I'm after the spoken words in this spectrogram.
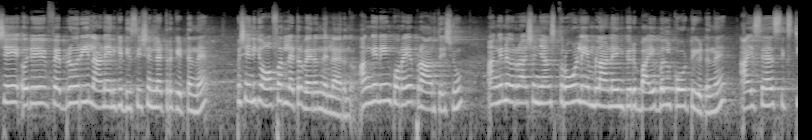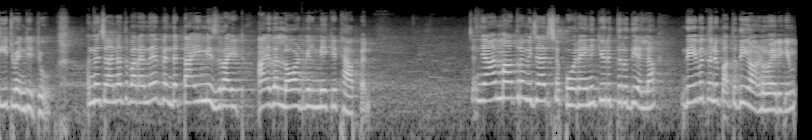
പക്ഷേ ഒരു ഫെബ്രുവരിയിലാണ് എനിക്ക് ഡിസിഷൻ ലെറ്റർ കിട്ടുന്നത് പക്ഷേ എനിക്ക് ഓഫർ ലെറ്റർ വരുന്നില്ലായിരുന്നു. അങ്ങനെയും കുറേ പ്രാർത്ഥിച്ചു. അങ്ങനെ ഒരു പ്രാവശ്യം ഞാൻ സ്ക്രോൾ ചെയ്യുമ്പോഴാണ് എനിക്കൊരു ബൈബിൾ കോട്ട് കിട്ടുന്നത് ഐസ സിക്സ്റ്റി ട്വന്റി ടു എന്ന് വെച്ചാൽ അതിനകത്ത് പറയുന്നത് when the time is right I the Lord will make it happen ഞാൻ മാത്രം വിചാരിച്ച പോരാ. എനിക്കൊരു ധൃതിയല്ല. ദൈവത്തിനൊരു പദ്ധതി കാണുമായിരിക്കും.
